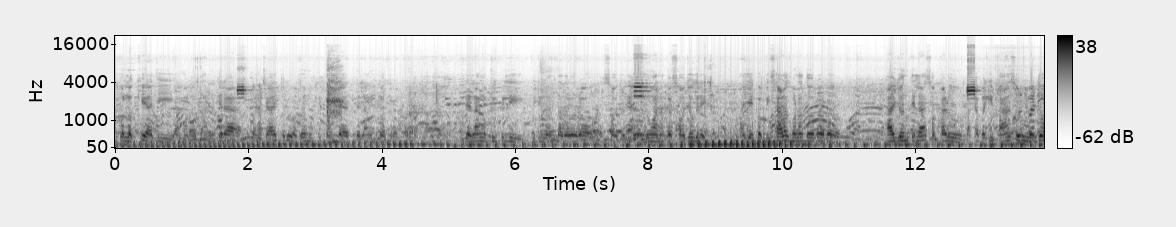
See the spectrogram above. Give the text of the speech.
ଉପଲକ୍ଷେ ଆଜି ଆମର ଧାନକେରା ପଞ୍ଚାୟତରୁ ଅଭୟମୁଖୀ ପଞ୍ଚାୟତ ଡେଲାଙ୍ଗ ବ୍ଲକର ଡେଲାଙ୍ଗ ପିପିଲି ବିଜୁ ଜନତା ଦଳର ସହଯୋଗୀ ବନ୍ଧୁମାନଙ୍କ ସହଯୋଗରେ ଆଜି ଏକ ବିଶାଳ ଗଣଦୌଡ଼ର ଆୟୋଜନ ଥିଲା। ସକାଳୁ ପାଖାପାଖି ପାଞ୍ଚଶହରୁ ଉର୍ଦ୍ଧ୍ୱ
